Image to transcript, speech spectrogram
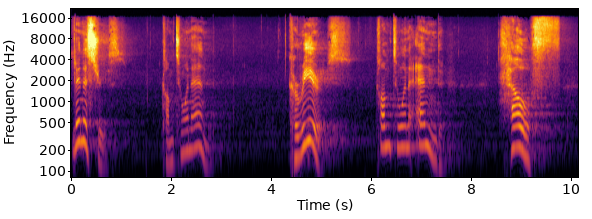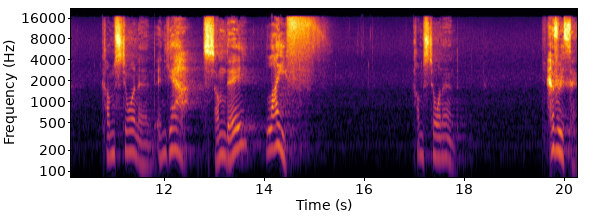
ministries come to an end. Careers come to an end. Health comes to an end. And yeah, someday life comes to an end. Everything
